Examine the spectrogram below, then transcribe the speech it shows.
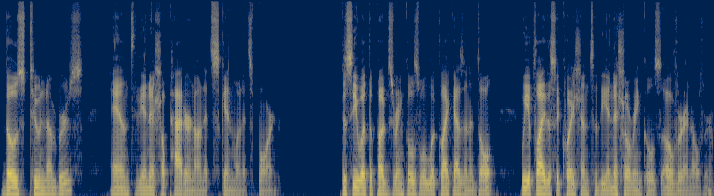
those two numbers and the initial pattern on its skin when it's born. To see what the pug's wrinkles will look like as an adult, we apply this equation to the initial wrinkles over and over.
